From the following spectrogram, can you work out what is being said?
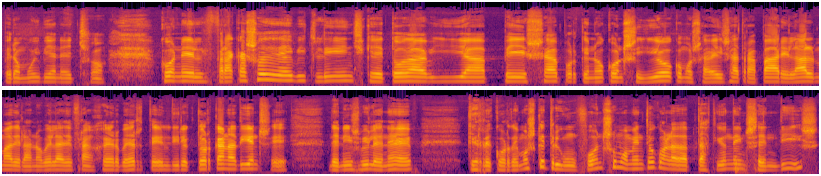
pero muy bien hecho. Con el fracaso de David Lynch, que todavía pesa porque no consiguió, como sabéis, atrapar el alma de la novela de Frank Herbert, el director canadiense Denis Villeneuve, que recordemos que triunfó en su momento con la adaptación de Incendies,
